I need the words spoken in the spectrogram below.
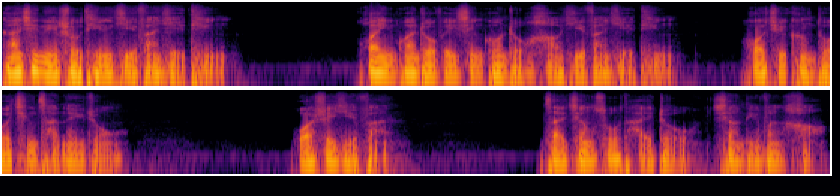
感谢您收听一凡夜听，欢迎关注微信公众号“一凡夜听”，获取更多精彩内容。我是一凡，在江苏台州向您问好。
